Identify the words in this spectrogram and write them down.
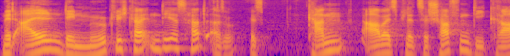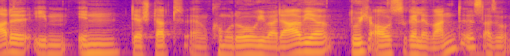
Mit allen den Möglichkeiten, die es hat. Also es kann Arbeitsplätze schaffen, die gerade eben in der Stadt äh, Comodoro Rivadavia durchaus relevant ist. Also,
